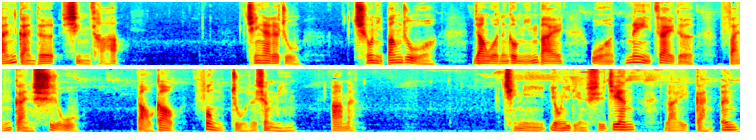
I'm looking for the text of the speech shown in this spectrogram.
反感的醒茶，亲爱的主，求你帮助我，让我能够明白我内在的反感事物。祷告，奉主的圣名，阿门。请你用一点时间来感恩，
